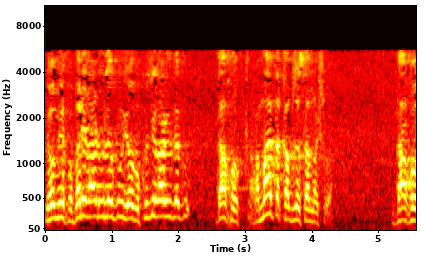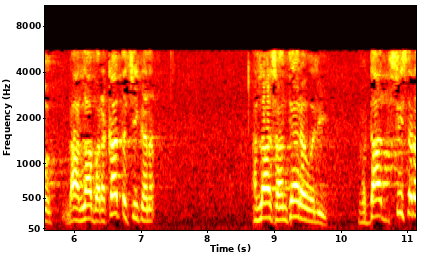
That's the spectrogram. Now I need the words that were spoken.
یو می خبره غاړو لګو یو کوزي غاړو لګو دا خو ما ته قبضه سم شو دا خو دا الله برکات چی کنه الله سانتیا راولي نو دا سی سره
